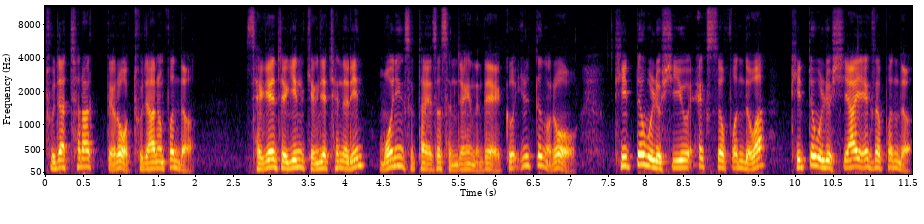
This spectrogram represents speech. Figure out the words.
투자 철학대로 투자하는 펀드 세계적인 경제 채널인 모닝스타에서 선정했는데 그 1등으로 TWCUX 펀드와 TWCIX 펀드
